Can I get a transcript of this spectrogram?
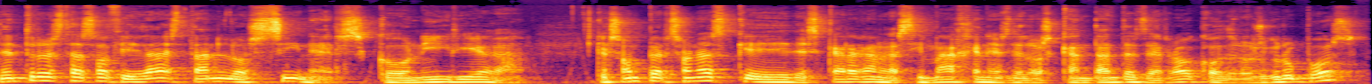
Dentro de esta sociedad están los sinners, con Y, que son personas que descargan las imágenes de los cantantes de rock o de los grupos,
